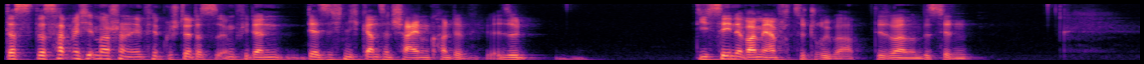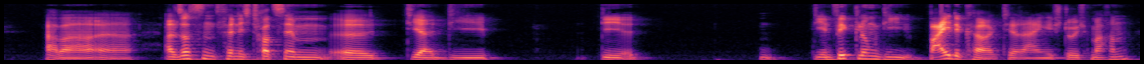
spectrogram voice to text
das, das hat mich immer schon in dem Film gestört, dass es irgendwie dann, der sich nicht ganz entscheiden konnte. Also, die Szene war mir einfach zu drüber. Die war so ein bisschen. Aber äh, ansonsten finde ich trotzdem äh, die, die, die, die Entwicklung, die beide Charaktere eigentlich durchmachen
